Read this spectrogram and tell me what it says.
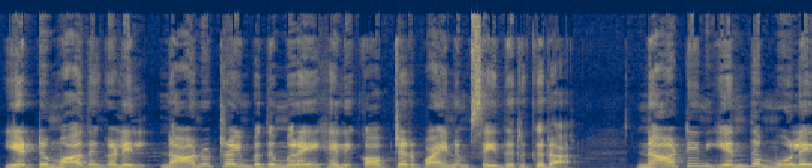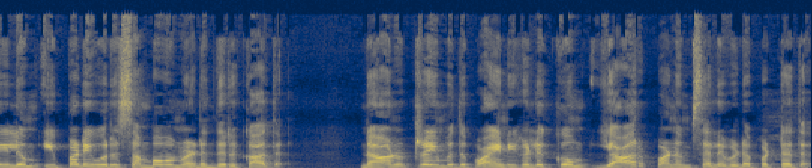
எட்டு மாதங்களில் நானூற்றி ஐம்பது முறை ஹெலிகாப்டர் பயணம் செய்திருக்கிறார். நாட்டின் எந்த மூலையிலும் இப்படி ஒரு சம்பவம் நடந்திருக்காது. நானூற்றி ஐம்பது பயணிகளுக்கும் யார் பணம் செலவிடப்பட்டது?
